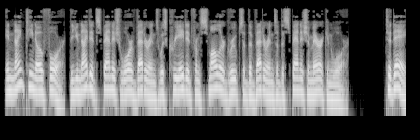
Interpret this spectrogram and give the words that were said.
In 1904, the United Spanish War Veterans was created from smaller groups of the veterans of the Spanish–American War. Today,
